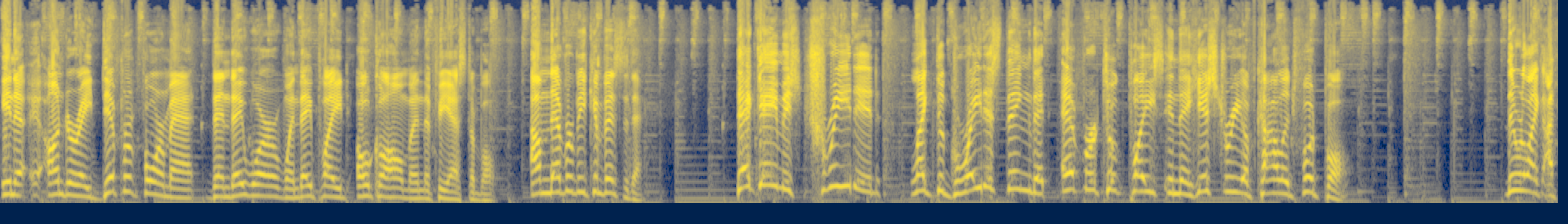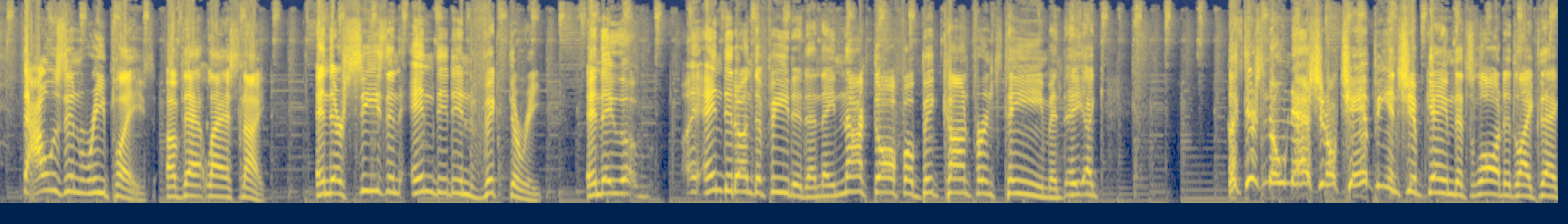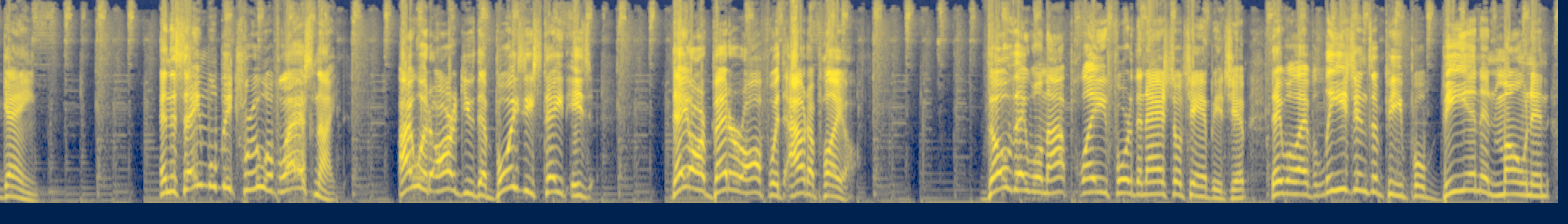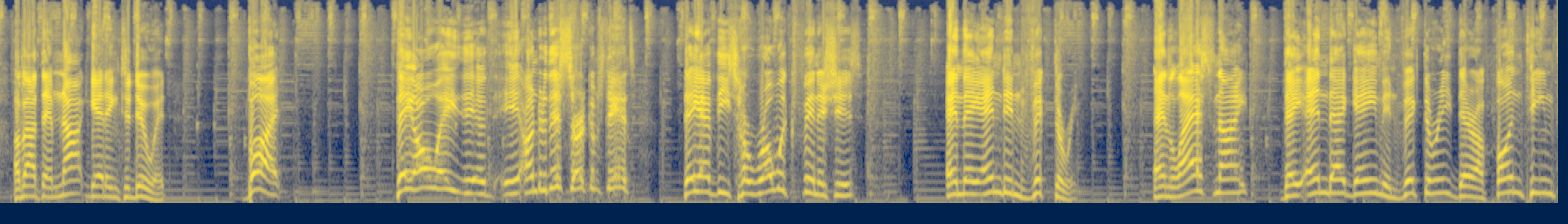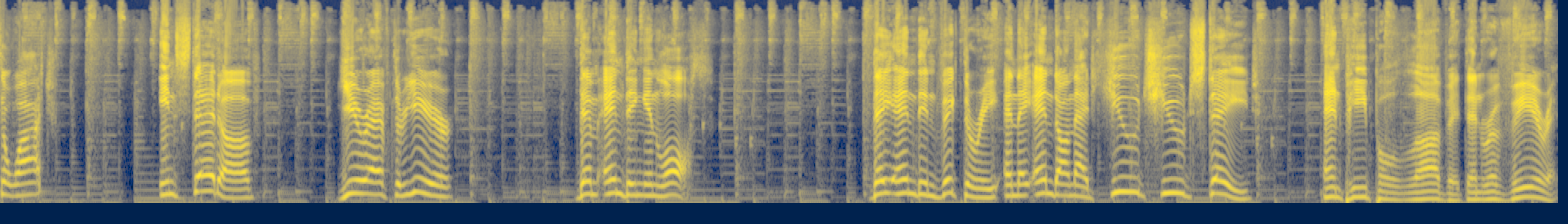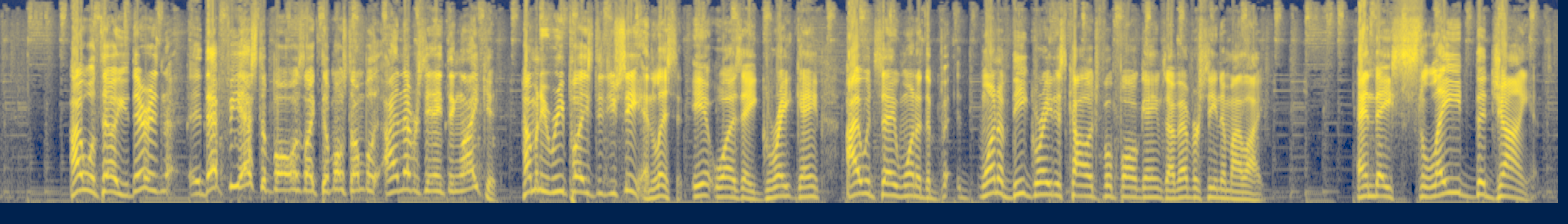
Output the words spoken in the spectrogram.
in a, under a different format than they were when they played Oklahoma in the Fiesta Bowl. I'll never be convinced of that. That game is treated like the greatest thing that ever took place in the history of college football. There were like a thousand replays of that last night and their season ended in victory. And they uh, ended undefeated, and they knocked off a big conference team. And they like, like there's no national championship game that's lauded like that game. And the same will be true of last night. I would argue that Boise State is, they are better off without a playoff. Though they will not play for the national championship, they will have legions of people being and moaning about them not getting to do it. But they always, uh, uh, under this circumstance, they have these heroic finishes and they end in victory. And last night, they end that game in victory. They're a fun team to watch. Instead of, year after year, them ending in loss. They end in victory, and they end on that huge, huge stage, and people love it and revere it. I will tell you, there is no, that Fiesta Bowl is like the most unbelievable. I've never seen anything like it. How many replays did you see? And listen, it was a great game. I would say one of the one of the greatest college football games I've ever seen in my life. And they slayed the Giants.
